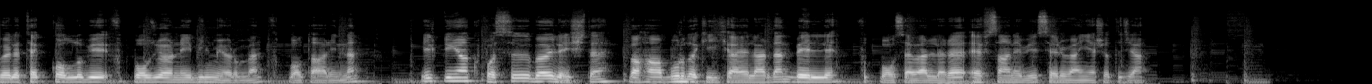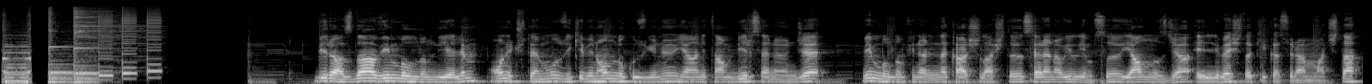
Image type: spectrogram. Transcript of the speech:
böyle tek kollu bir futbolcu örneği bilmiyorum ben futbol tarihinden. İlk Dünya Kupası böyle işte. Daha buradaki hikayelerden belli futbol severlere efsane bir serüven yaşatacağı. Biraz daha Wimbledon diyelim. 13 Temmuz 2019 günü yani tam bir sene önce Wimbledon finalinde karşılaştığı Serena Williams'ı yalnızca 55 dakika süren maçta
